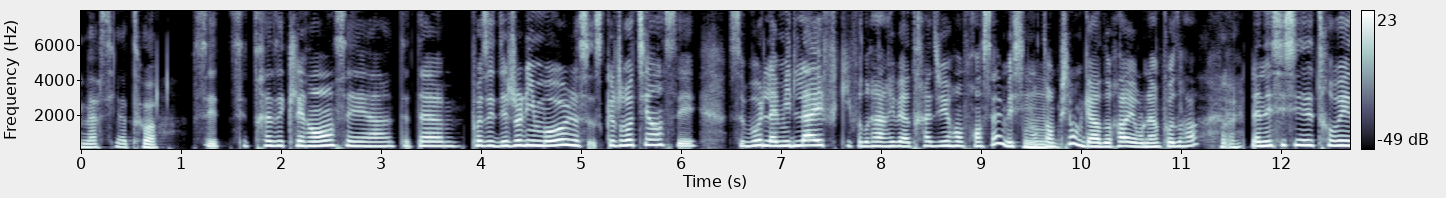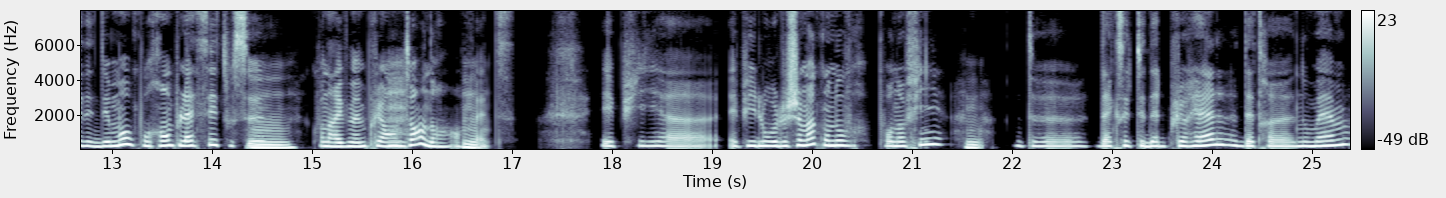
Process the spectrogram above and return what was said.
Merci à toi. C'est très éclairant. C'est euh, as posé des jolis mots. Ce que je retiens, c'est ce mot de la midlife qu'il faudrait arriver à traduire en français, mais sinon, mm. tant pis, on le gardera et on l'imposera. La nécessité de trouver des, mots pour remplacer tous ceux mm. qu'on n'arrive même plus à entendre, en mm. fait. Et puis, euh, et puis le, le chemin qu'on ouvre pour nos filles, de d'accepter d'être plus réel, d'être euh, nous-mêmes,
